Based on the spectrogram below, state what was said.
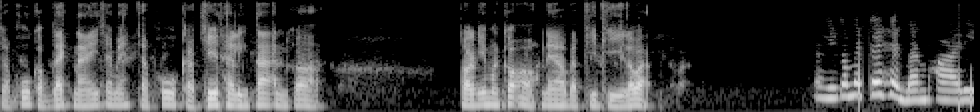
จับคู่กับ Black Knight ใช่ไหมจับคู่กับ Kit Harington ก็ ตอนนี้มันก็ออกแนวแบบผีผีแล้วอะอันนี้ก็ไม่ได้เห็นแวมไพร์ดี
